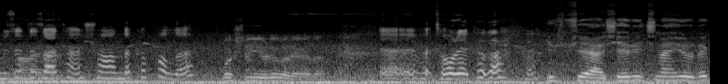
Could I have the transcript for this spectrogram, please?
Müze de zaten şu anda kapalı. Boşuna yürüdük oraya kadar. Ee, Evet oraya kadar. Hiçbir şey yani şehri içinden yürüdük.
